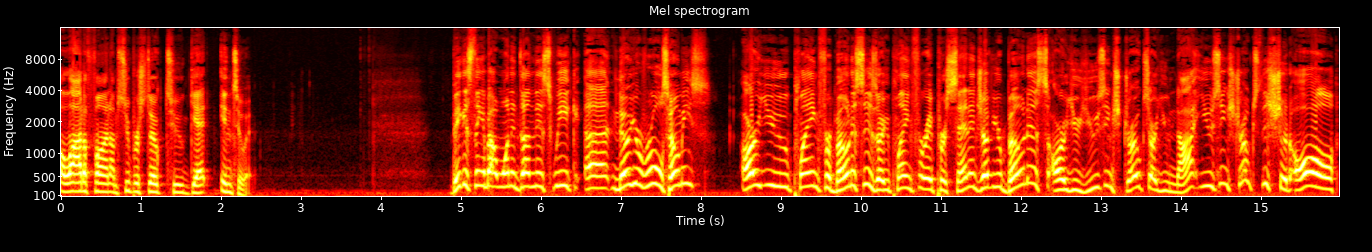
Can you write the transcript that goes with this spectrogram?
a lot of fun. I'm super stoked to get into it. Biggest thing about one and done this week uh, know your rules, homies. Are you playing for bonuses? Are you playing for a percentage of your bonus? Are you using strokes? Are you not using strokes? This should all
